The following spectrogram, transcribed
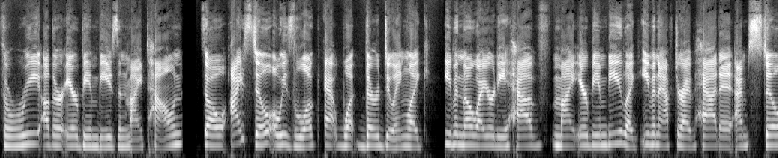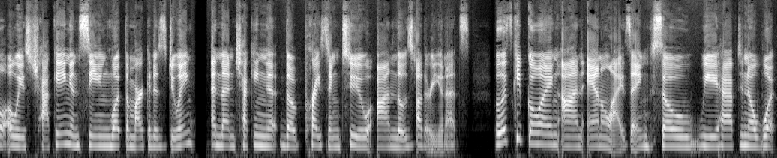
three other Airbnbs in my town. So I still always look at what they're doing. Like, even though I already have my Airbnb, like, even after I've had it, I'm still always checking and seeing what the market is doing and then checking the pricing too on those other units. But let's keep going on analyzing. So we have to know what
